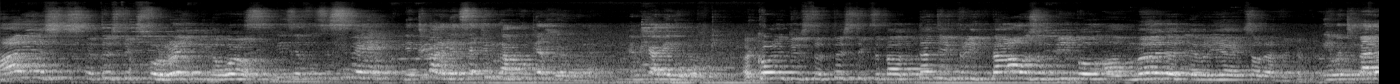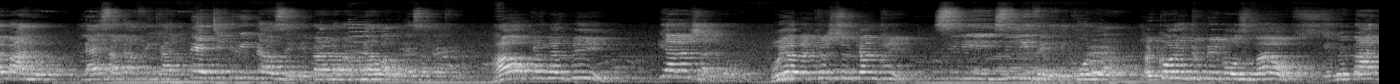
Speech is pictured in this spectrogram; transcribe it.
highest statistics for rape in the world. size futhi sibe netibalo lelisekhulu kakhulu edlwengula emhlabeni wonke According to statistics, about 33,000 people are murdered every year in South Africa. ngekwetibalobalo la e-south africa 33000 abantu ababulawa kule-south africa How can that be? kuya kanjani lokho We are a Christian country. Sili- silive likholwa According to people's mouths, ngekwebantu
